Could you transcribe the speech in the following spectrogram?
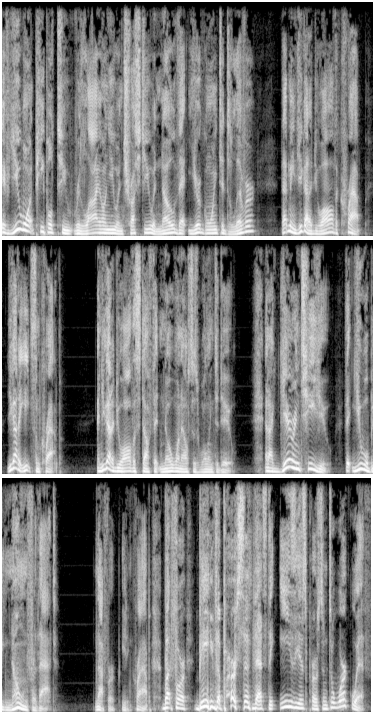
If you want people to rely on you and trust you and know that you're going to deliver, that means you got to do all the crap. You got to eat some crap and you got to do all the stuff that no one else is willing to do. And I guarantee you that you will be known for that. Not for eating crap, but for being the person that's the easiest person to work with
